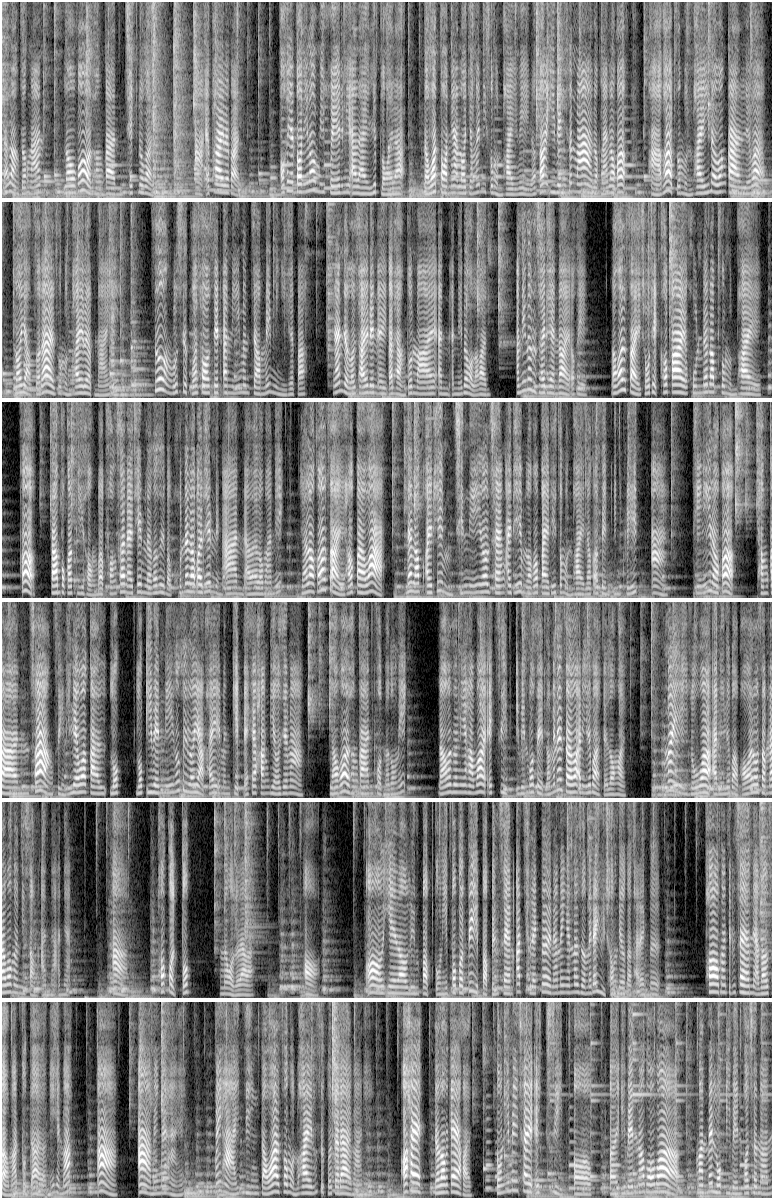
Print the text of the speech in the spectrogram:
แล้วหลังจากนั้นเราก็ทำการเช็คดูก่อนอ่าแอปพลายไปก่อน โอเค ตอนนี้เรามีเควสมีอะไรเรียบร้อยละแต่ว่าตอนเนี้ยเรายังไม่มีสมุนไพรเว้ยแล้วสร้างอีเวนต์ขึ้นมาจากนั้นเราก็หาภาพสมุนไพรที่เราต้องการเลยว่า เราอยากจะได้สมุนไพรแบบไหน ซึ่งรู้สึกว่าทอเซตอันนี้มันจะไม่มีใช่ปะงั้นเดี๋ยวเราใช้เป็นไอกระถางต้นไม้อันอันนี้ไปก่อนแล้วกัน อันนี้น่าจะใช้แทนได้โอเค แล้วก็ใส่โชว์เทคเข้าไป คุณได้รับสมุนไพร ก็ตามปกติของแบบฟังก์ชันไอเทมแล้วก็คือแบบคุณได้รับไอเทมหนึ่งอันอะไรประมาณนี้ แล้วเราก็ใส่เข้าไปว่า ได้รับไอเทมชิ้นนี้ก็แชงไอเทมแล้วก็ไปที่สมุนไพรแล้วก็เป็น increase อ่า ทีนี้เราก็ทำการสร้างสิ่งที่เรียกว่าการลบลบอีเวนต์นี้ก็คือเราอยากให้มันเก็บได้แค่ครั้งเดียวใช่ไหมแล้วก็ทำการกดมาตรงนี้ แล้วก็จะมีคำว่า exit event process เราไม่แน่ใจว่าอันนี้หรือเปล่าเดี๋ยวลองก่อน ไม่รู้ว่าอันนี้หรือเปล่า เพราะว่าเราจำได้ว่ามันมีสองอันนะอันเนี้ย อ่า พอกดปุ๊บทำไมกดไม่ได้วะอ๋อ อ๋อโอเคเราลืมปรับตรงนี้ property ปรับเป็น Sam Art Character นะไม่งั้นมันจะไม่ได้อยู่ช่องเดียวกับ Character พอมันเป็นแซมเนี่ยเราสามารถกดได้แบบนี้เห็นไหมอ่า อ่าแม่งไม่หาย ไม่หายจริงแต่ว่าสมุนไพรรู้สึกว่าจะได้มานี่โอเค เดี๋ยวเราแก้ก่อน ตรงนี้ไม่ใช่ exit เอ่อเอ่ออีเวนต์นะเพราะว่ามันไม่ลบอีเวนต์เพราะฉะนั้น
